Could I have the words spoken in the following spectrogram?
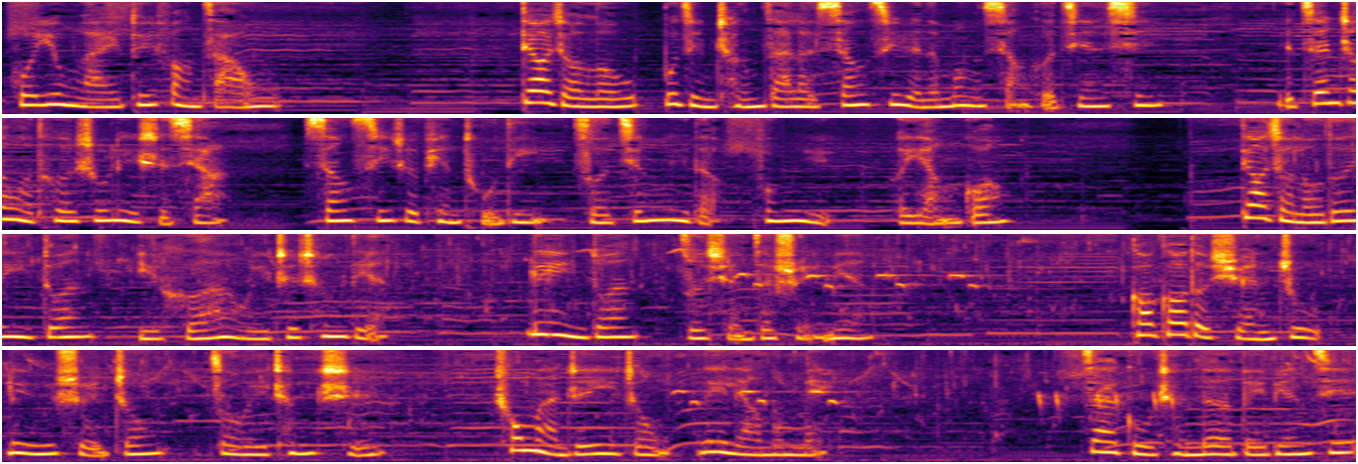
或用来堆放杂物。吊脚楼不仅承载了湘西人的梦想和艰辛，也见证了特殊历史下湘西这片土地所经历的风雨和阳光。吊脚楼的一端以河岸为支撑点，另一端则悬在水面，高高的悬柱立于水中作为撑持，充满着一种力量的美。在古城的北边街，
